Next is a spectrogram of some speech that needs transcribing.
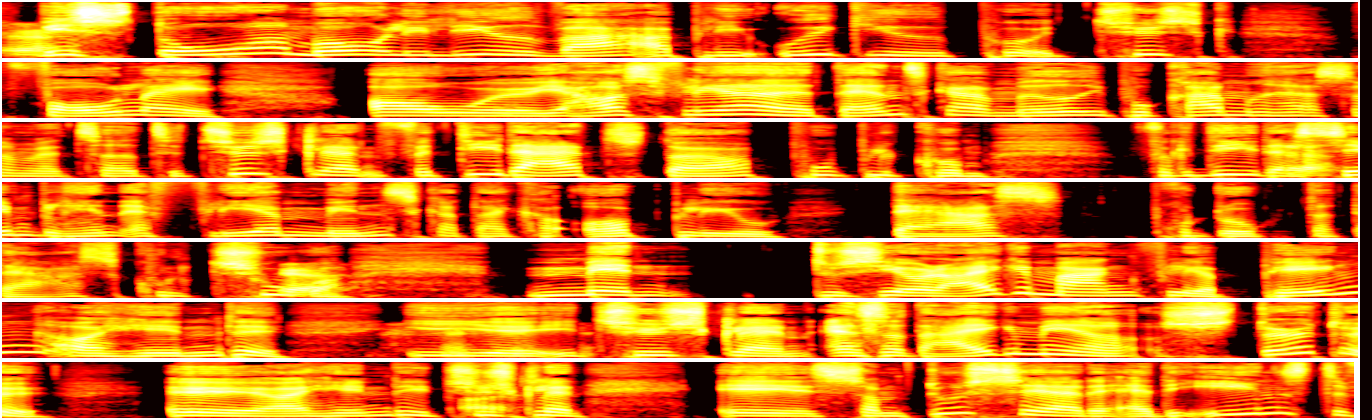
ja. hvis store mål i livet var at blive udgivet på et tysk forlag. Og øh, jeg har også flere danskere med i programmet her, som er taget til Tyskland, fordi der er et større publikum. Fordi der ja. simpelthen er flere mennesker, der kan opleve deres produkter, deres kultur. Ja. Men du siger jo, der er ikke mange flere penge at hente i, øh, i Tyskland. Altså, der er ikke mere støtte øh, at hente i Tyskland. Æ, som du ser det, er det eneste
